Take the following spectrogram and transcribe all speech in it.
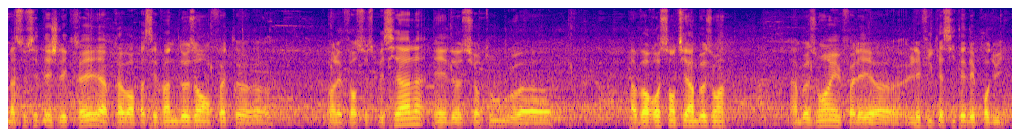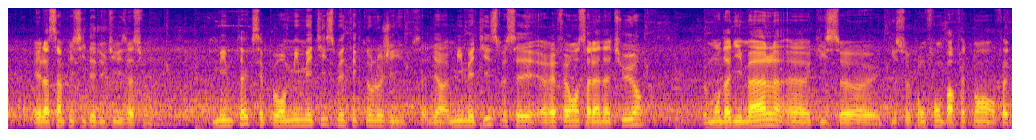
Ma société, je l'ai créée après avoir passé 22 ans en fait, euh, dans les forces spéciales et de surtout euh, avoir ressenti un besoin. Un besoin, il fallait euh, l'efficacité des produits et la simplicité d'utilisation. Mimtech, c'est pour mimétisme et technologie. C'est-à-dire, mimétisme, c'est référence à la nature, le monde animal, euh, qui, se, qui se confond parfaitement, en fait,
